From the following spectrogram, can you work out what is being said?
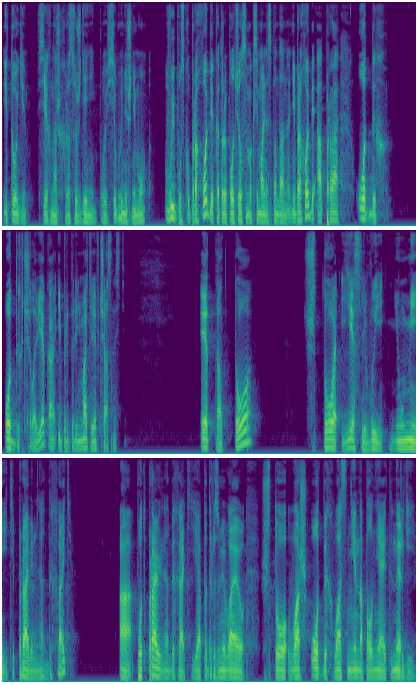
итоги всех наших рассуждений по сегодняшнему выпуску про хобби, который получился максимально спонтанно. Не про хобби, а про отдых. Отдых человека и предпринимателя в частности. Это то, что если вы не умеете правильно отдыхать, а под правильно отдыхать я подразумеваю, что ваш отдых вас не наполняет энергией,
